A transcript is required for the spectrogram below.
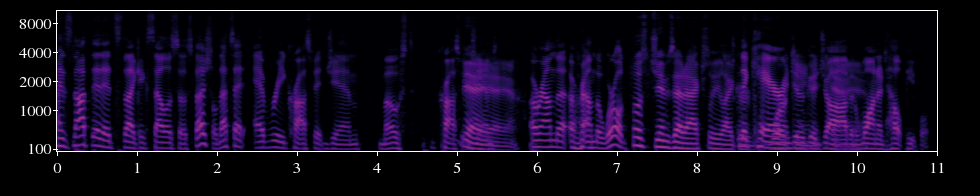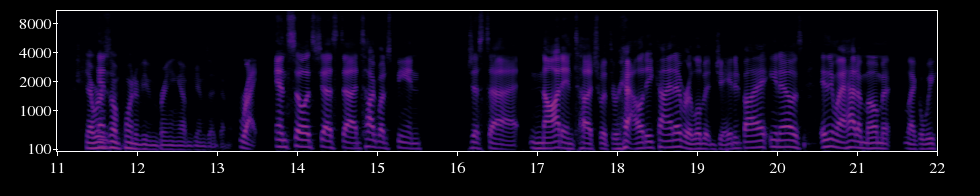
it's not that it's like Excel is so special. That's at every CrossFit gym, most CrossFit Yeah, gyms yeah, yeah. around the around the world Most gyms that actually like are care and do a good job and want to help people. Yeah, there's no point of even bringing up gyms that don't. Right. And so it's just uh, talk about just being just uh, not in touch with reality, kind of, or a little bit jaded by it. You know. Is, anyway, I had a moment like a week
